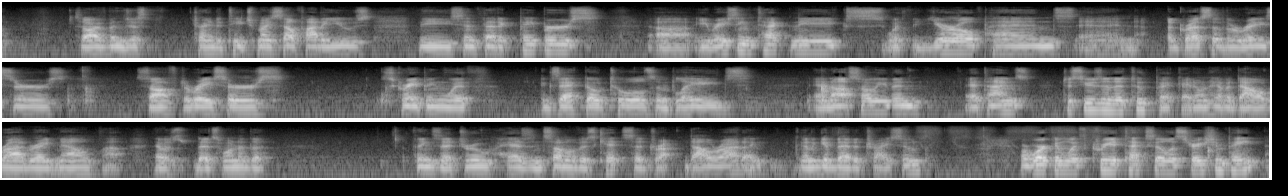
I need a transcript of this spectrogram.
so I've been just trying to teach myself how to use the synthetic papers, uh, erasing techniques with the Euro pens and aggressive erasers, soft erasers, scraping with X-Acto tools and blades, and also even at times just using a toothpick. I don't have a dowel rod right now. Uh, that was that's one of the things that Drew has in some of his kits, a dowel rod. I'm gonna give that a try soon. We're working with Createx illustration paint,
